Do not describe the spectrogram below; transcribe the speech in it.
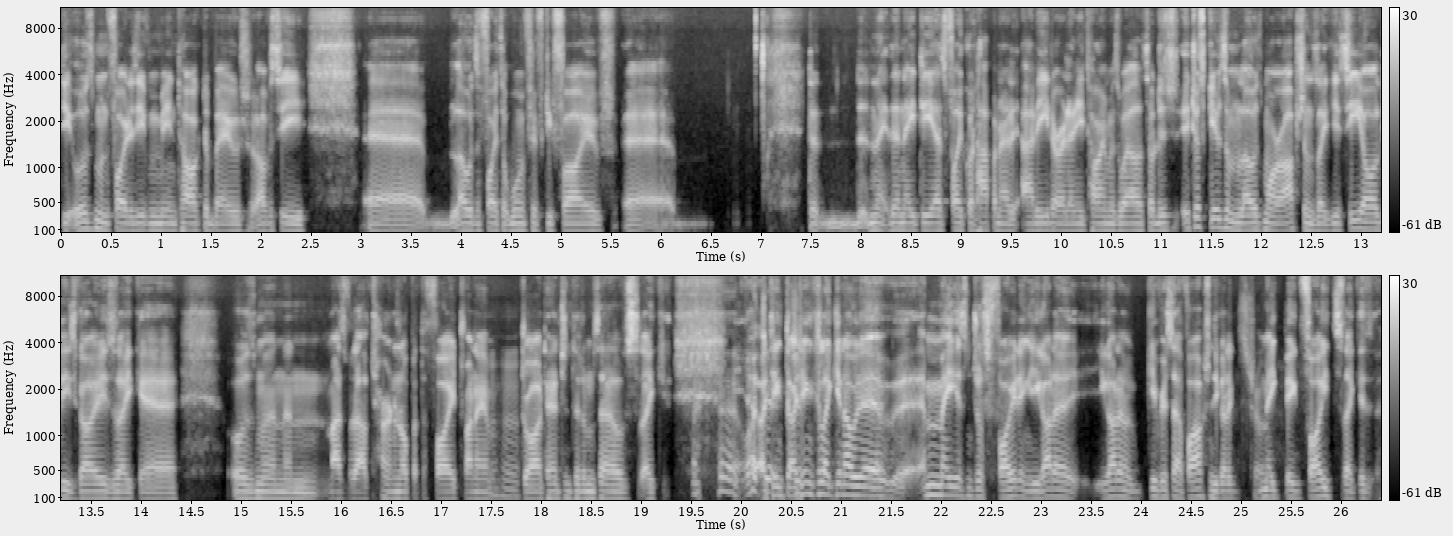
the Usman fight is even being talked about. Obviously, uh, loads of fights at 155. Uh, the, the the Nate Diaz fight could happen at, at either at any time as well. So this, it just gives them loads more options. Like you see all these guys like uh, Usman and Masvidal turning up at the fight, trying to Mm-hmm. draw attention to themselves. Like I think I think like you know uh, MMA isn't just fighting. You gotta you gotta give yourself options. You gotta. Mm-hmm. make big fights. Like it's-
